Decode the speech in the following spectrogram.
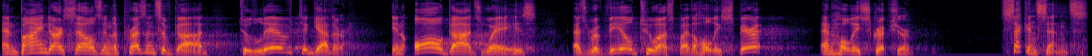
and bind ourselves in the presence of God to live together in all God's ways as revealed to us by the Holy Spirit and Holy Scripture. Second sentence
